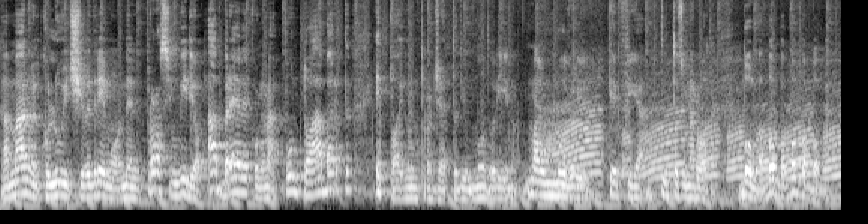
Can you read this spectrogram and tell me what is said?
a Manuel. Con lui ci vedremo nel prossimo video a breve con una punto Abarth e poi con un progetto di un motorino. Ma un motorino, che figata, tutto su una ruota. Bomba, bomba, bomba, bomba.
